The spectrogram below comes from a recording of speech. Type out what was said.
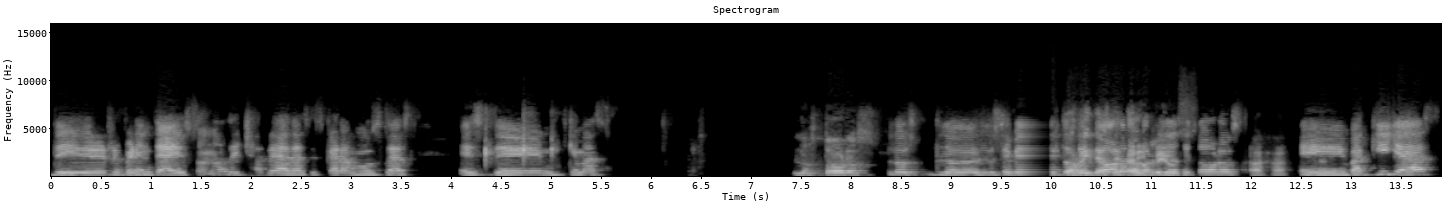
de referente a eso, ¿no? De charreadas, escaramuzas, este, ¿qué más? Los toros. Los, los, eventos de toros, corridas de toros, Ajá. Eh, vaquillas,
